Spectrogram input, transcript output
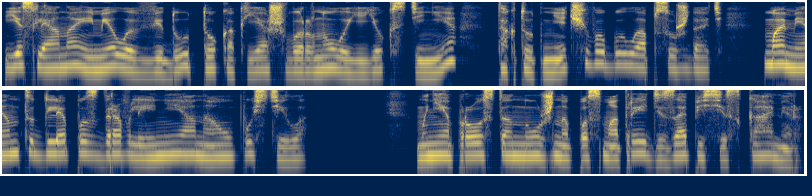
Если она имела в виду то, как я швырнула ее к стене, так тут нечего было обсуждать. Момент для поздравлений она упустила. Мне просто нужно посмотреть записи с камер.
